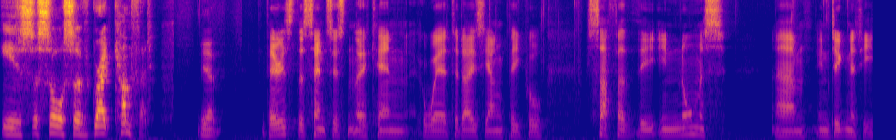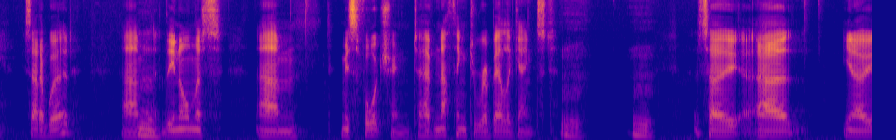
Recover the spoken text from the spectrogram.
is a source of great comfort. Yeah. There is the sense, isn't there, Ken, where today's young people suffer the enormous um, indignity. Is that a word? Um, The enormous um, misfortune to have nothing to rebel against. So, uh, you know,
